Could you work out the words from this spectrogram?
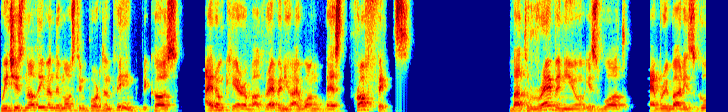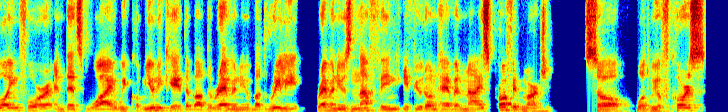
which is not even the most important thing because I don't care about revenue. I want best profits. But revenue is what everybody's going for. And that's why we communicate about the revenue. But really, revenue is nothing if you don't have a nice profit margin. So, what we, of course,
